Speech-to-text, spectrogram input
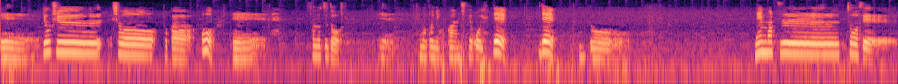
えー、領収書とかを、えー、その都度、えー、手元に保管しておいて、で、うんと、年末調整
